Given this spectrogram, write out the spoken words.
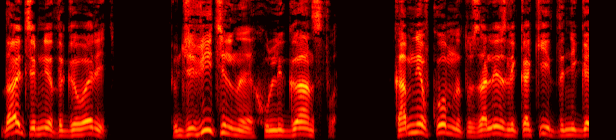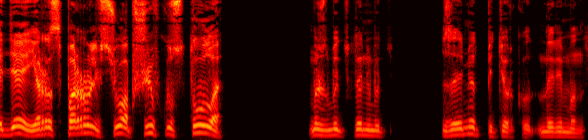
Дайте мне договорить. Удивительное хулиганство. Ко мне в комнату залезли какие-то негодяи и распороли всю обшивку стула. Может быть, кто-нибудь займет пятерку на ремонт?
